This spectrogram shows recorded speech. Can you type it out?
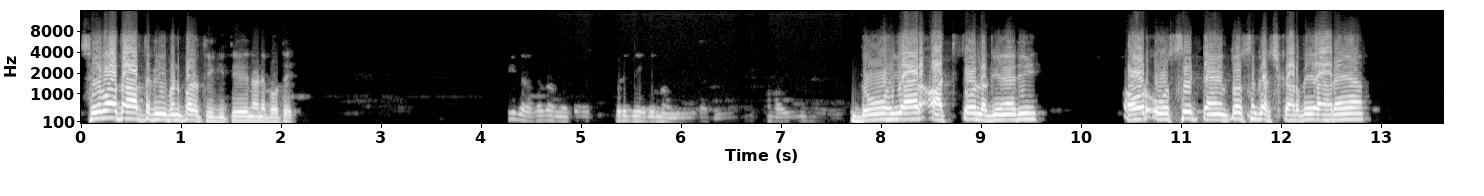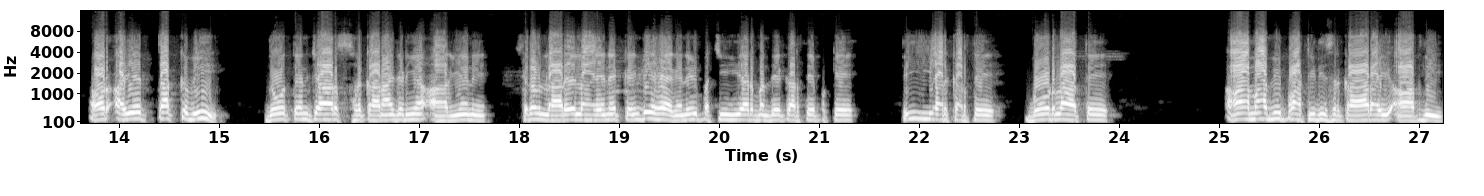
ਸੇਵਾਦਾਰ ਤਕਰੀਬਨ ਭਰਤੀ ਕੀਤੇ ਇਹਨਾਂ ਨੇ ਬਹੁਤੇ। ਕੀ ਲੱਗਦਾ ਤੁਹਾਨੂੰ ਕਿ ਬੜੀ ਦੇਰ ਦੀ ਮੰਗ ਹੈ ਤੁਹਾਡੀ ਸੁਣਵਾਈ ਨਹੀਂ ਹੋ ਰਹੀ। 2008 ਤੋਂ ਲੱਗੇ ਆ ਜੀ ਔਰ ਉਸੇ ਟਾਈਮ ਤੋਂ ਸੰਘਰਸ਼ ਕਰਦੇ ਆ ਰਹੇ ਆ। ਔਰ ਅਜੇ ਤੱਕ ਵੀ ਦੋ, ਤਿੰਨ, ਚਾਰ ਸਰਕਾਰਾਂ ਜਿਹੜੀਆਂ ਆ ਗਈਆਂ ਨੇ, ਸਿਰਫ ਲਾਰੇ ਲਾਏ ਨੇ, ਕਹਿੰਦੇ ਹੈਗੇ ਨੇ ਵੀ 25000 ਬੰਦੇ ਕਰਤੇ ਪੱਕੇ 30000 ਕਰਤੇ, ਬੋਰਡ ਲਾਤੇ। ਆਮ ਆਦਮੀ ਪਾਰਟੀ ਦੀ ਸਰਕਾਰ ਆਈ ਆਪ ਦੀ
